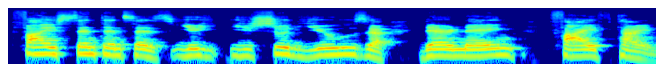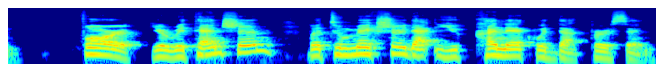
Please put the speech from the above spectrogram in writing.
five sentences, you, you should use uh, their name five times for your retention, but to make sure that you connect with that person.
